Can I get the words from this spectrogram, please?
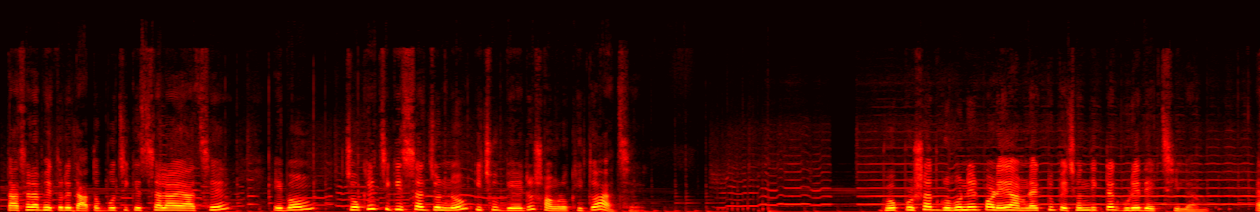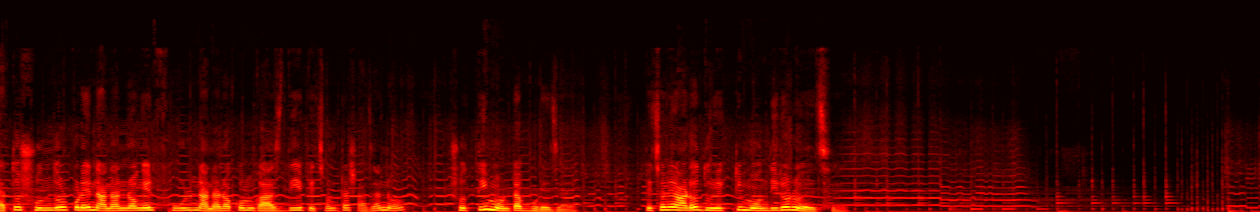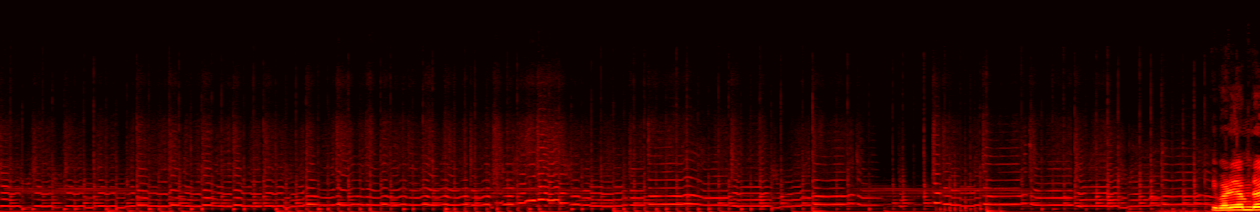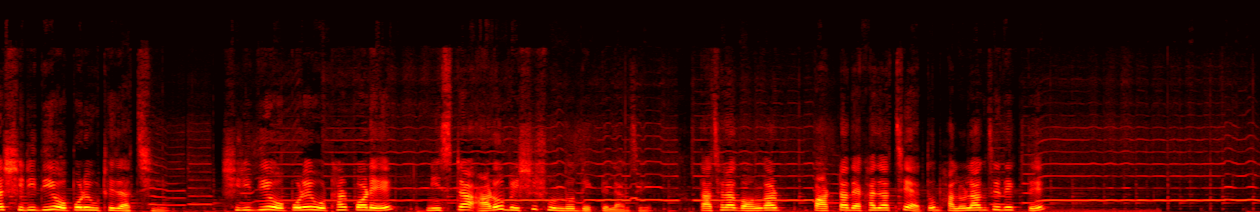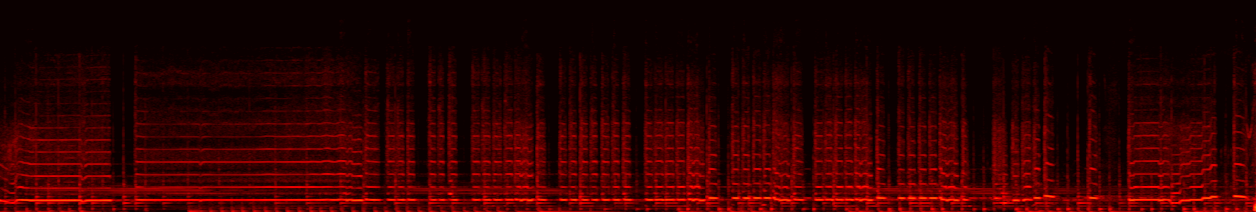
তাছাড়া ভেতরে দাতব্য চিকিৎসালয় আছে এবং চোখের চিকিৎসার জন্য কিছু বেডও সংরক্ষিত আছে। ভোগ প্রসাদ গ্রহণের পরে আমরা একটু পেছন দিকটা ঘুরে দেখছিলাম। এত সুন্দর করে নানান রঙের ফুল, নানা রকম গাছ দিয়ে পেছনটা সাজানো, সত্যিই মনটা ভরে যায়। পেছনে আরও দু একটি মন্দিরও রয়েছে। এবারে আমরা সিঁড়ি দিয়ে ওপরে উঠে যাচ্ছি। সিঁড়ি দিয়ে ওপরে ওঠার পরে নিচটা আরও বেশি সুন্দর দেখতে লাগছে। তাছাড়া গঙ্গার পাড়টা দেখা যাচ্ছে, এত ভালো লাগছে দেখতে।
